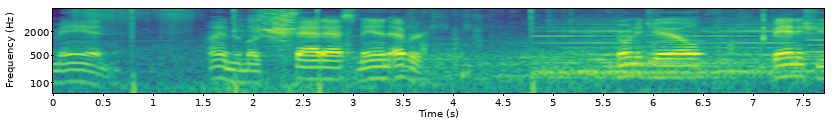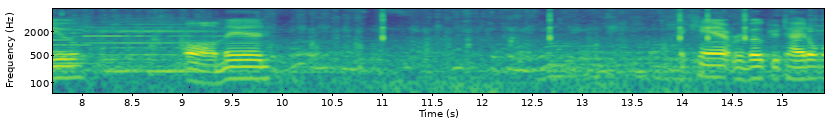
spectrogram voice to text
Man, I am the most badass man ever. Going to jail, banish you. Oh, man. I can't revoke your title.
